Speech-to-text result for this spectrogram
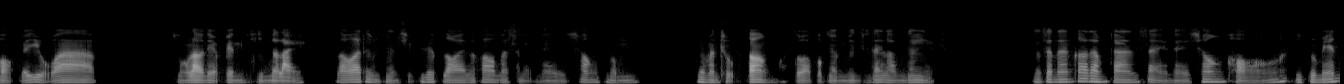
บอกไว้อยู่ว่า ของเราเนี่ยเป็นพิมพ์อะไร เราก็ทำการเช็กให้เรียบร้อย แล้วก็เอามาใส่ในช่อง Prompt ให้มันถูกต้อง ตัวโปรแกรมมันจะได้รันได้ หลังจากนั้นก็ทำการใส่ในช่องของ Increment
